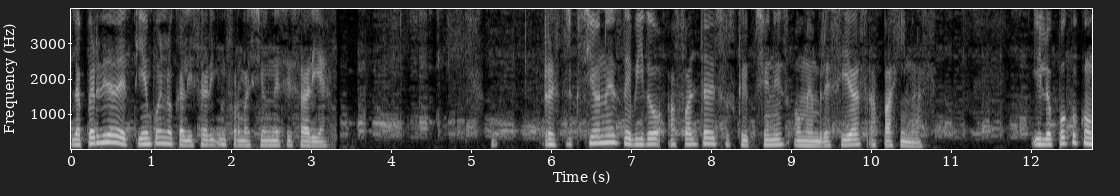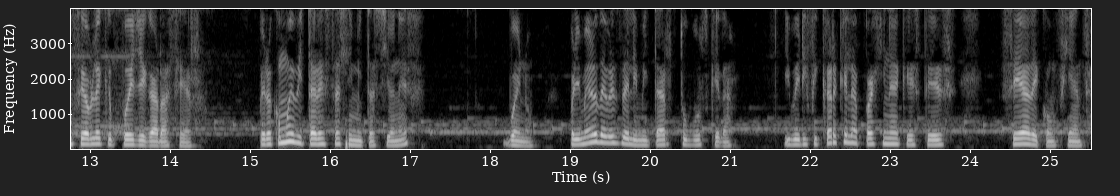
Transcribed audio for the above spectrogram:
la pérdida de tiempo en localizar información necesaria, restricciones debido a falta de suscripciones o membresías a páginas, y lo poco confiable que puede llegar a ser. Pero ¿cómo evitar estas limitaciones? Bueno, primero debes delimitar tu búsqueda y verificar que la página que estés sea de confianza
